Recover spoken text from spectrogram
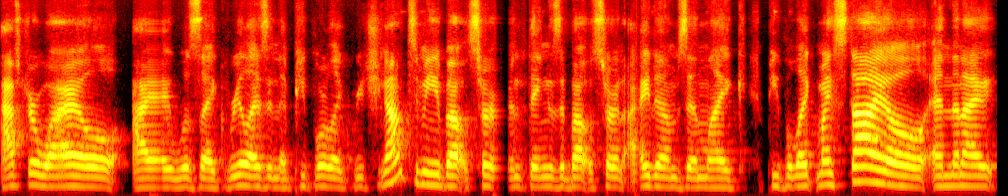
after a while i was like realizing that people are like reaching out to me about certain things about certain items and like people like my style. And then i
